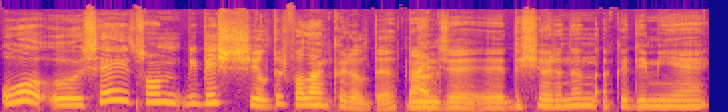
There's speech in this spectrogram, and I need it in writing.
o e, şey son bir beş yıldır falan kırıldı bence. Evet. E, dışarının akademiye,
